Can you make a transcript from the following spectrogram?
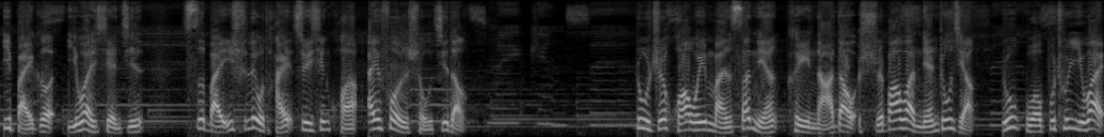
一百个一万现金、四百一十六台最新款 iPhone 手机等。入职华为满三年可以拿到十八万年终奖。如果不出意外，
